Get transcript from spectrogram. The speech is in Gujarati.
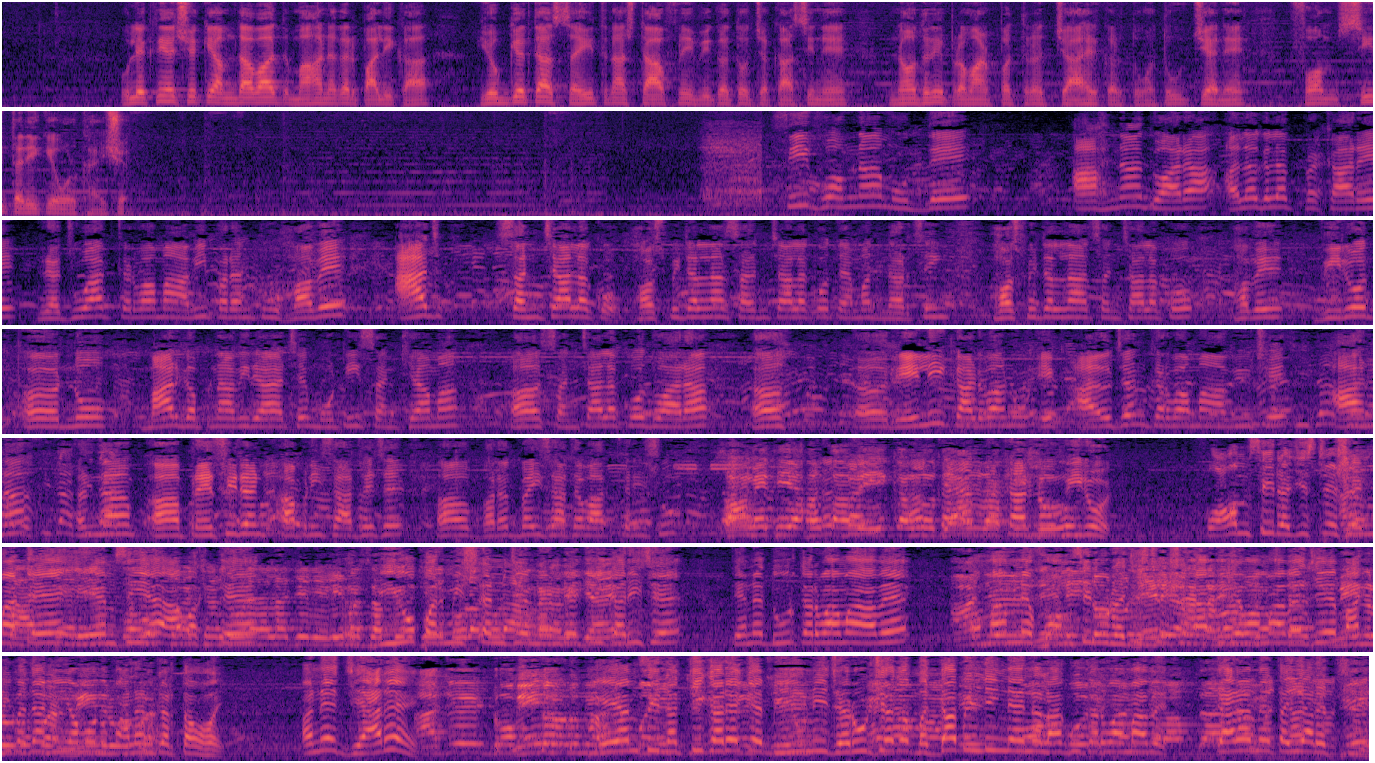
ઉલ્લેખનીય છે કે અમદાવાદ મહાનગરપાલિકા યોગ્યતા સહિતના સ્ટાફની વિગતો ચકાસીને નોંધણી પ્રમાણપત્ર જાહેર કરતું હતું, જેને ફોર્મ સી તરીકે ઓળખાય છે. સી ફોર્મના મુદ્દે આહના દ્વારા અલગ અલગ પ્રકારે રજૂઆત કરવામાં આવી, પરંતુ હવે આજ સંચાલકો, હોસ્પિટલના સંચાલકો તેમજ નર્સિંગ હોસ્પિટલના સંચાલકો હવે વિરોધનો માર્ગ અપનાવી રહ્યા છે. મોટી સંખ્યામાં સંચાલકો દ્વારા રેલી કાઢવાનું એક આયોજન કરવામાં આવ્યું છે. આના પ્રેસિડેન્ટ આપણી સાથે છે. ભરતભાઈ સાથે વાત કરીશું. સામેથી આવતા ધ્યાન રાખીશું. વિરોધ? ફોર્મ સી રજીસ્ટ્રેશન માટે એએમસી એ આ વખતે બીયુ પરમિશન જે મેન્ડેટરી કરી છે તેને દૂર કરવામાં આવે. તમામને ફોર્મ સી નું રજીસ્ટ્રેશન આપી દેવામાં આવે જે બાકી બધા નિયમોનું પાલન કરતા હોય. અને જ્યારે એએમસી નક્કી કરે કે બીયુની જરૂર છે તો બધા બિલ્ડિંગને એને લાગુ કરવામાં આવે ત્યારે અમે તૈયાર જ છીએ.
